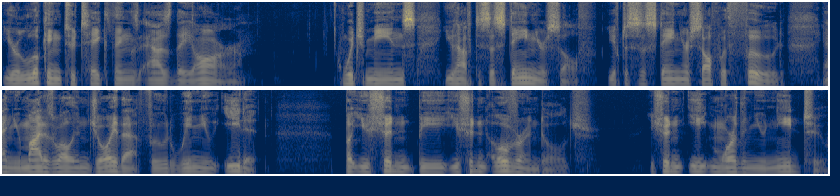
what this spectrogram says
you're looking to take things as they are, which means you have to sustain yourself. You have to sustain yourself with food, and you might as well enjoy that food when you eat it. But you shouldn't be you shouldn't overindulge. You shouldn't eat more than you need to.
